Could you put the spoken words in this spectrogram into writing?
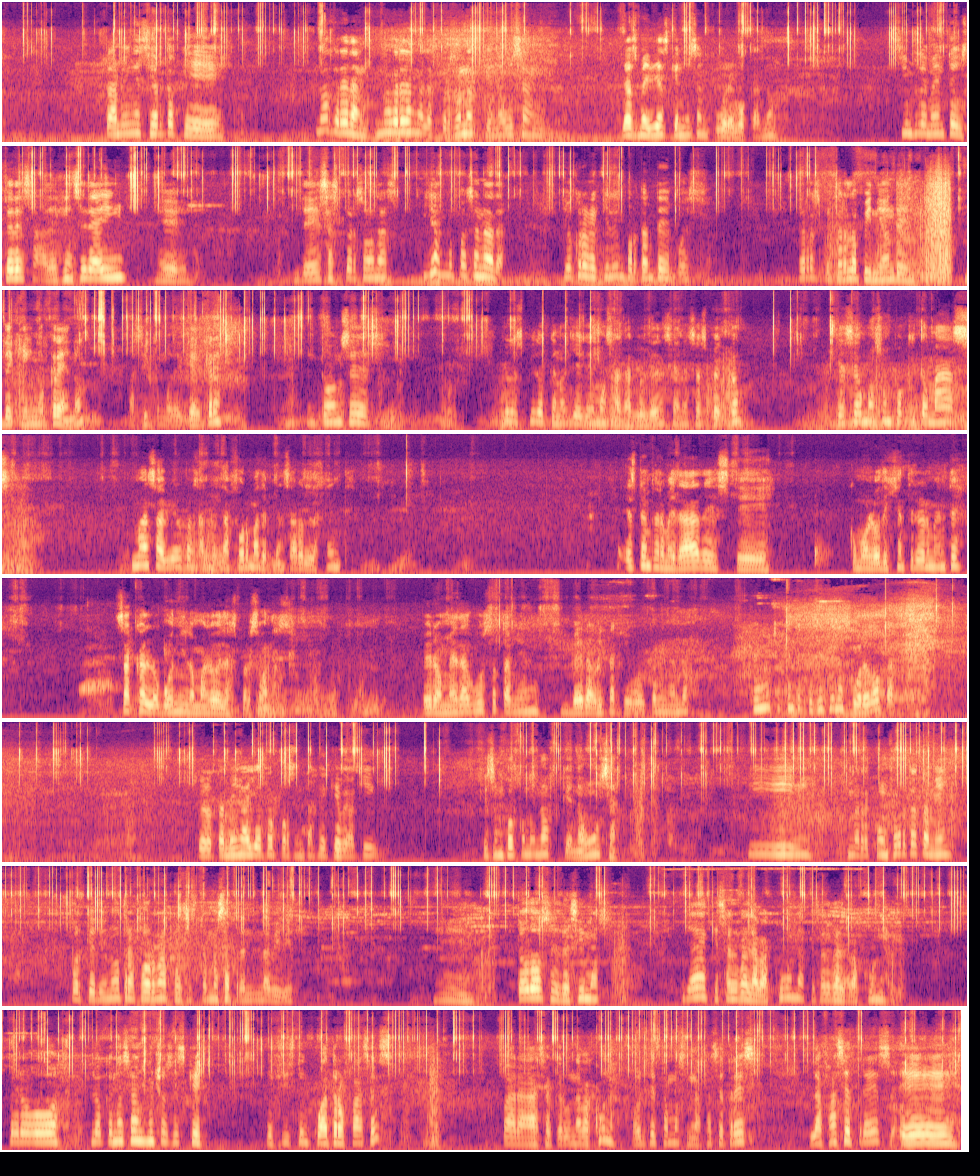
También es cierto que no agredan, no agredan a las personas que no usan las medidas que no usan cubrebocas, ¿no? Simplemente ustedes aléjense de ahí, eh, de esas personas y ya no pasa nada. Yo creo que aquí lo importante pues es respetar la opinión de, de quien no cree, ¿no? Así como de que él cree. Entonces, yo les pido que no lleguemos a la violencia en ese aspecto, que seamos un poquito más, más abiertos a la forma de pensar de la gente. Esta enfermedad, este, como lo dije anteriormente, saca lo bueno y lo malo de las personas. Pero me da gusto también ver ahorita que voy caminando que hay mucha gente que sí tiene cubrebocas. Pero también hay otro porcentaje que veo aquí que es un poco menor que no usa. Y me reconforta también porque de una otra forma pues estamos aprendiendo a vivir. Eh, todos decimos ya que salga la vacuna, que salga la vacuna. Pero lo que no saben muchos es que existen cuatro fases para sacar una vacuna. Ahorita estamos en la fase 3. La fase 3 eh,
